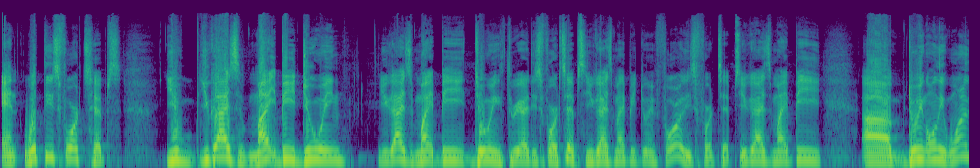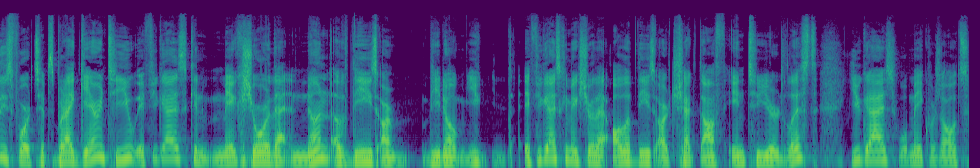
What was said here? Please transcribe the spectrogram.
And with these four tips, you you guys might be doing you guys might be doing three of these four tips. You guys might be doing four of these four tips. You guys might be uh, doing only one of these four tips. But I guarantee you, if you guys can make sure that none of these are, you know, you, if you guys can make sure that all of these are checked off into your list, you guys will make results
